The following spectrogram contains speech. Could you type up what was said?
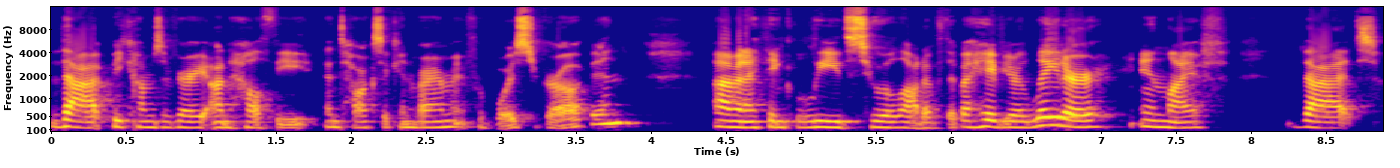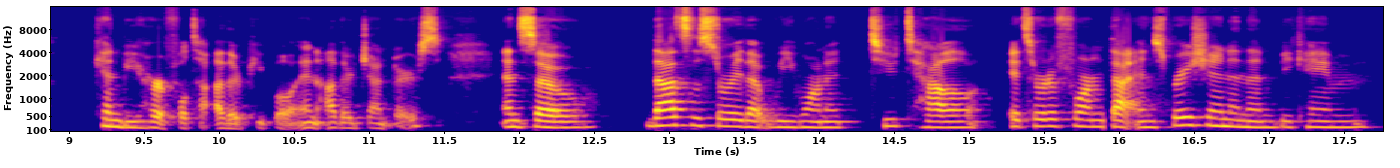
that becomes a very unhealthy and toxic environment for boys to grow up in. Um, and I think leads to a lot of the behavior later in life that can be hurtful to other people and other genders. And so that's the story that we wanted to tell. It sort of formed that inspiration and then became,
